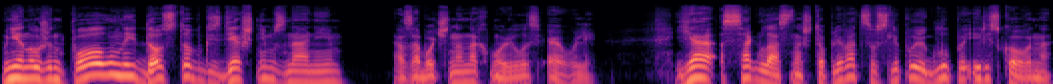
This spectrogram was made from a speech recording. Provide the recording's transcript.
Мне нужен полный доступ к здешним знаниям», — озабоченно нахмурилась Эули. «Я согласна, что плеваться вслепую глупо и рискованно.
